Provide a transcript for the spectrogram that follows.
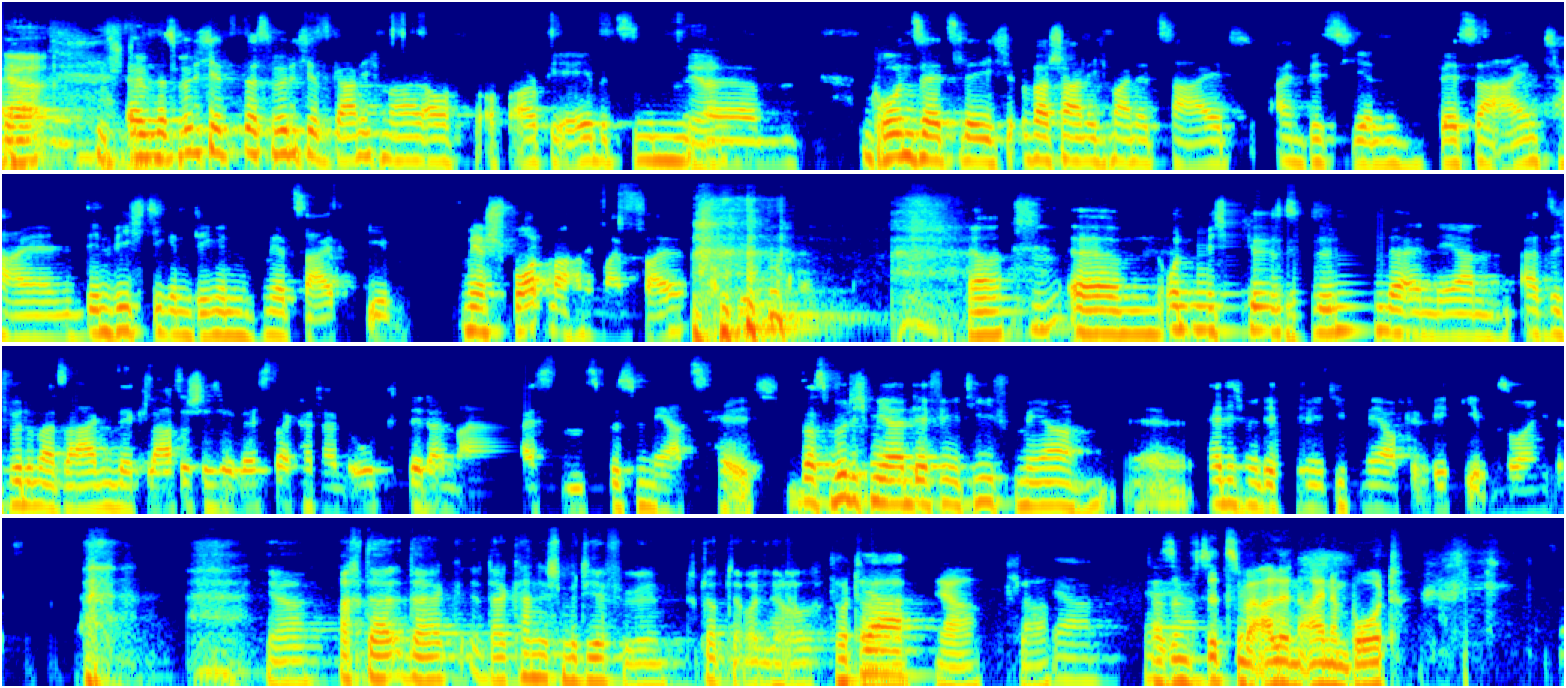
ja, das, ähm, das, würde ich jetzt, das würde ich jetzt gar nicht mal auf, auf RPA beziehen. Ja. Ähm, grundsätzlich wahrscheinlich meine Zeit ein bisschen besser einteilen, den wichtigen Dingen mehr Zeit geben, mehr Sport machen in meinem Fall. ja, mhm. ähm, und mich gesünder ernähren. Also ich würde mal sagen, der klassische Silvesterkatalog, der dann meistens bis März hält. Das würde ich mir definitiv mehr, äh, hätte ich mir definitiv mehr auf den Weg geben sollen die letzten fünf Jahre. Ja, ach, da, da, da kann ich mit dir fühlen. Ich glaube, der Olli auch. Total, ja, ja klar. Ja, da sind, sitzen wir alle in einem Boot.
